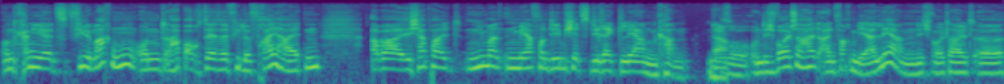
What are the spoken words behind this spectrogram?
und kann hier jetzt viel machen und habe auch sehr, sehr viele Freiheiten, aber ich habe halt niemanden mehr, von dem ich jetzt direkt lernen kann. Ja. So, und ich wollte halt einfach mehr lernen. Ich wollte halt äh,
